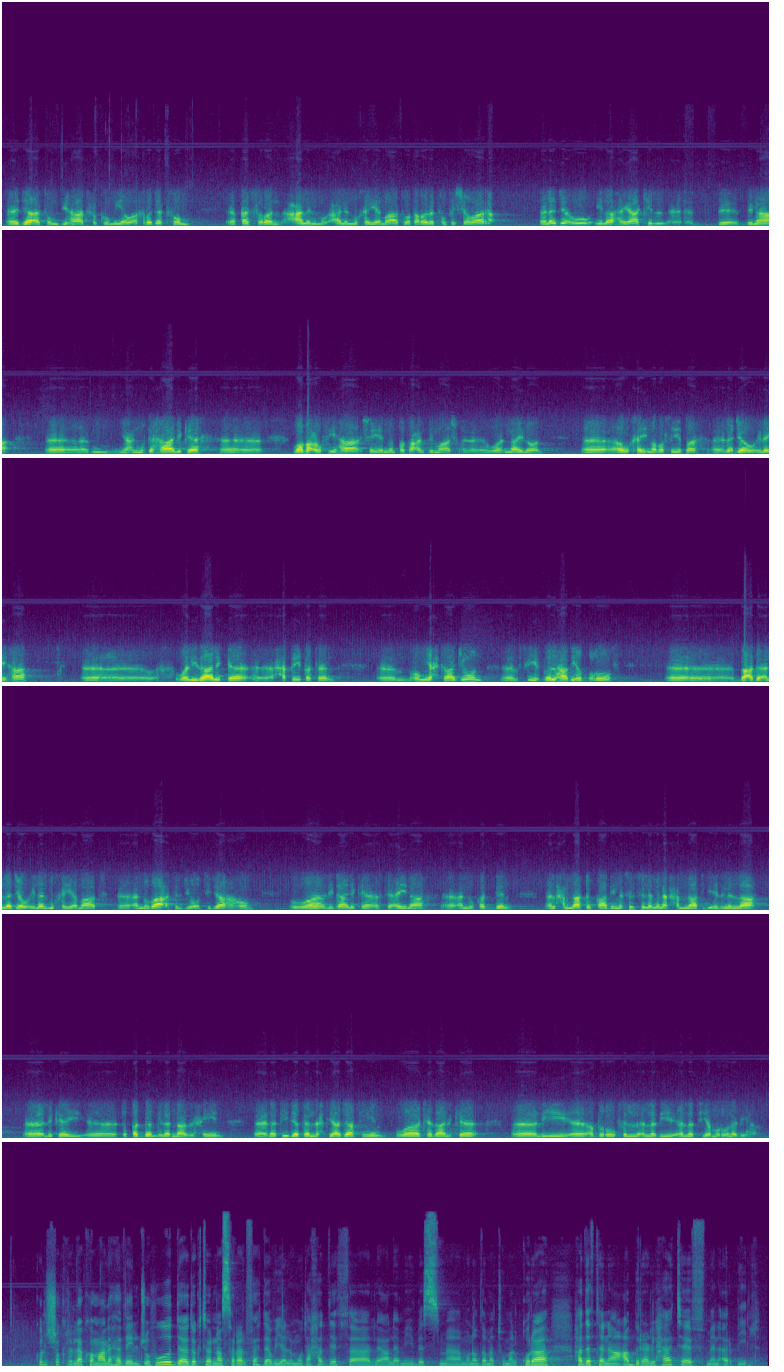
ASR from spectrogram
جاءتهم جهات حكومية وأخرجتهم قسرا عن عن المخيمات وطردتهم في الشوارع. فلجأوا إلى هياكل بناء يعني متهالكة وضعوا فيها شيء من قطع القماش والنايلون أو خيمة بسيطة لجأوا إليها ولذلك حقيقة هم يحتاجون في ظل هذه الظروف بعد أن لجوا إلى المخيمات أن نضاعف الجهود تجاههم ولذلك ارتأينا أن نقدم الحملات القادمة سلسلة من الحملات بإذن الله لكي تقدم إلى النازحين. نتيجة لاحتياجاتهم وكذلك للظروف الذي التي يمرون بها. كل الشكر لكم على هذه الجهود دكتور ناصر الفهدوي المتحدث الإعلامي باسم منظمة القرى حدثنا عبر الهاتف من أربيل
